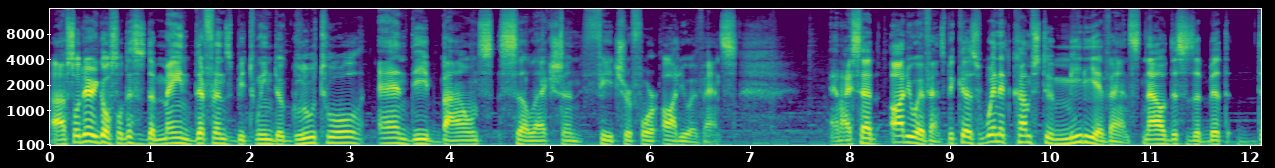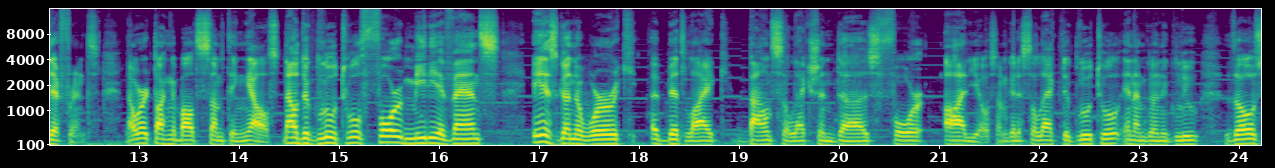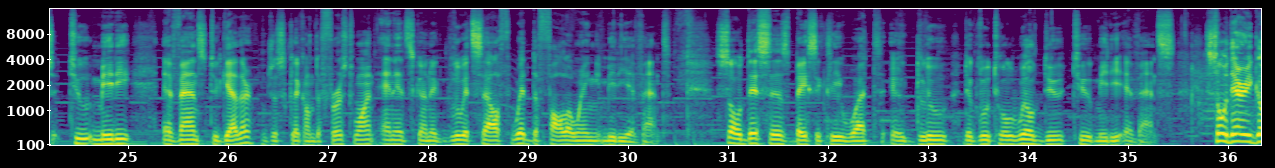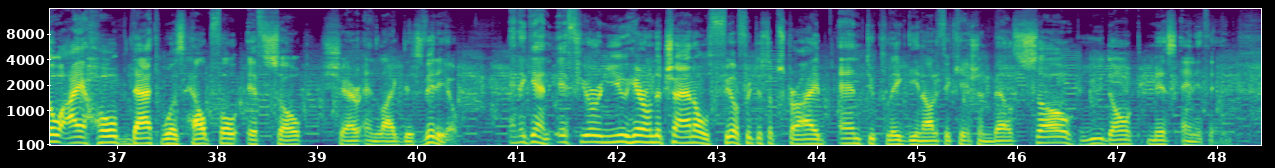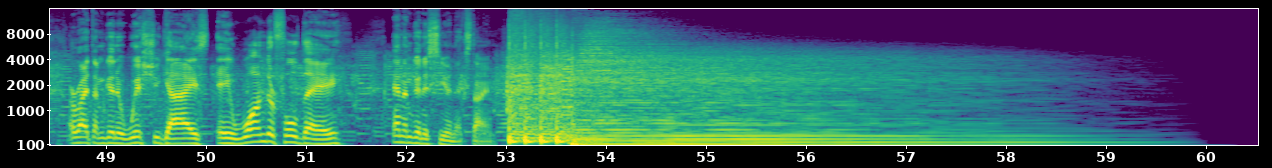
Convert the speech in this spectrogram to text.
Uh, so there you go. So this is the main difference between the glue tool and the bounce selection feature for audio events. And I said audio events because when it comes to MIDI events, now this is a bit different. Now we're talking about something else. Now the glue tool for MIDI events is gonna work a bit like bounce selection does for audio. So I'm going to select the glue tool and I'm going to glue those two MIDI events together. Just click on the first one and it's going to glue itself with the following MIDI event. So this is basically what glue the glue tool will do to MIDI events. So there you go. I hope that was helpful. If so, share and like this video. And again, if you're new here on the channel, feel free to subscribe and to click the notification bell so you don't miss anything. All right, I'm going to wish you guys a wonderful day, and I'm going to see you next time.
